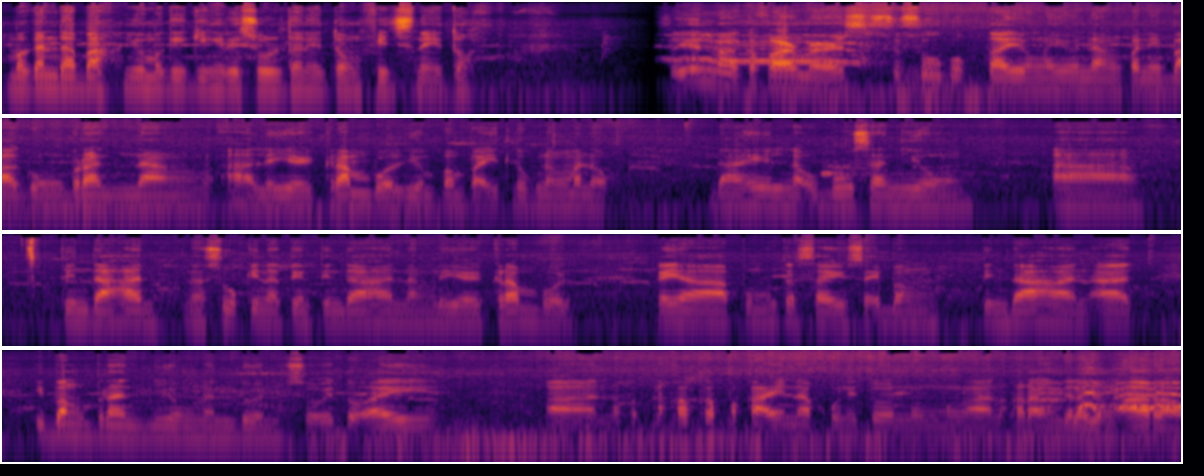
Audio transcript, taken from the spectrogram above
maganda ba yung magiging resulta nitong feeds na ito. So yun mga ka-farmers, susubok tayo ngayon ng panibagong brand ng ah, layer crumble, yung pampaitlog ng manok dahil naubusan yung ah, tindahan, nasuki natin tindahan ng layer crumble. Kaya pumunta tayo sa ibang tindahan at ibang brand yung nandun. So ito ay nak- nakakapakain ako nito nung mga nakaraang dalawang araw.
